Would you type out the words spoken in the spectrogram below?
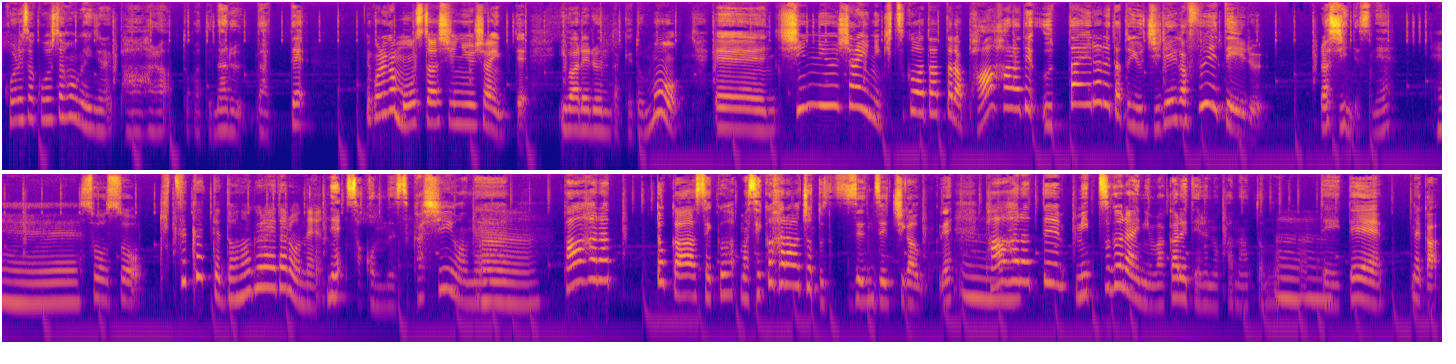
これさ、こうした方がいいんじゃない？パワハラとかってなるんだって。でこれがモンスター新入社員って言われるんだけども、えー新入社員にきつく当たったらパワハラで訴えられたという事例が増えているらしいんですね。へえそうそきつくってどのぐらいだろうね。う。ね、そこ難しいよね。うん。パワハラとかセク,、まあ、セクハラはちょっと全然違うね。うん。パワハラって3つぐらいに分かれてるのかなとう思んうんっていて、なんか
